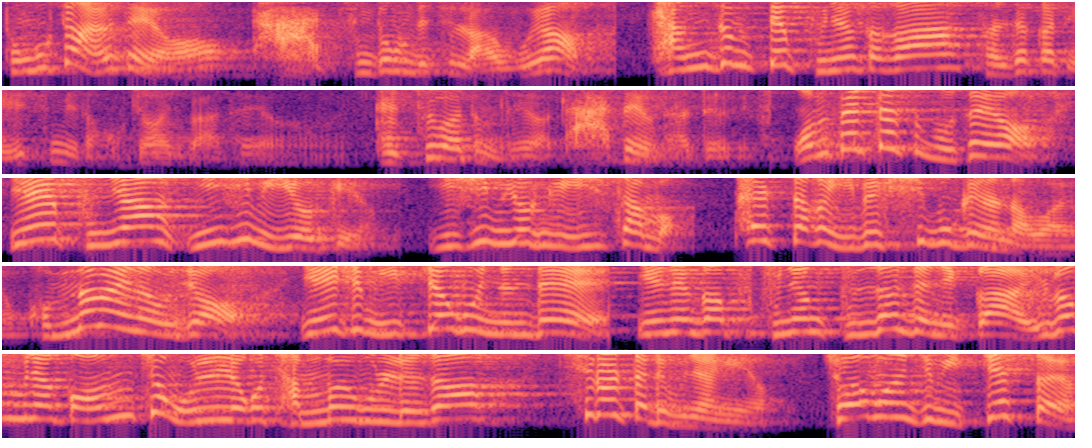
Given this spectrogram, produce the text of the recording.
돈 걱정 안 해도 돼요. 다 중도금 대출 나오고요. 잔금 때 분양가가 전세가 돼 있습니다. 걱정하지 마세요. 대출 받으면 돼요. 다 돼요, 다 돼요. 원펜타스 보세요. 얘 분양 22억이에요. 22억이 23억. 84가 215개나 나와요. 겁나 많이 나오죠? 얘 지금 입주하고 있는데 얘네가 분양 분상자니까 일반 분양가 엄청 올리려고 잔머리 굴려서 7월달에 분양해요. 조합원은 지금 입주했어요.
